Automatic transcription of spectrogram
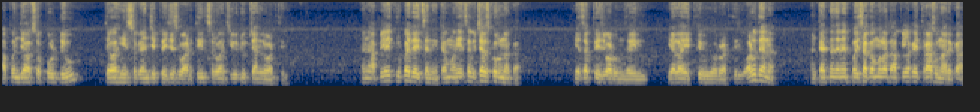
आपण जेव्हा सपोर्ट देऊ तेव्हा हे सगळ्यांचे पेजेस वाढतील सर्वांचे यूट्यूब चॅनल वाढतील. आणि आपल्याही कृपया द्यायचा नाही. त्यामुळे याचा विचारच करू नका. याचा पेज वाढून जाईल. याला इतके व्ह्यूवर वाढतील. वाढू द्या ना. आणि त्यातनं त्याने पैसा कमवला तर आपल्याला काही त्रास होणार आहे का?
